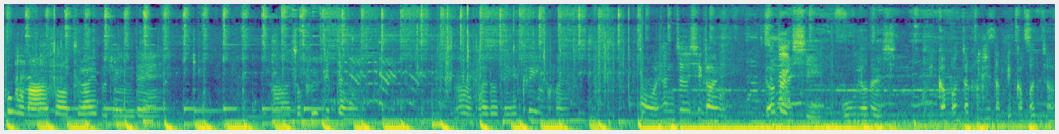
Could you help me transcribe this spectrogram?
보고 나와서 드라이브 중인데 아 저 불빛 때문에. 어, 달도 되게 크긴 커요. 어, 현재 시간 8시 오후 8시 삐까번쩍 합니다 삐까번쩍.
